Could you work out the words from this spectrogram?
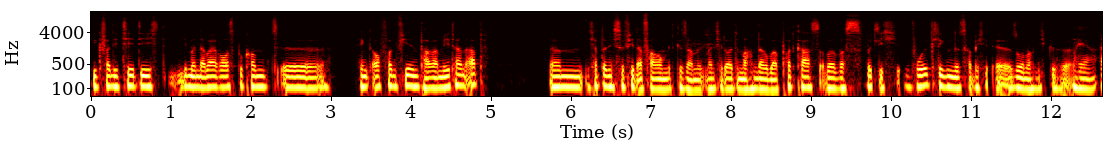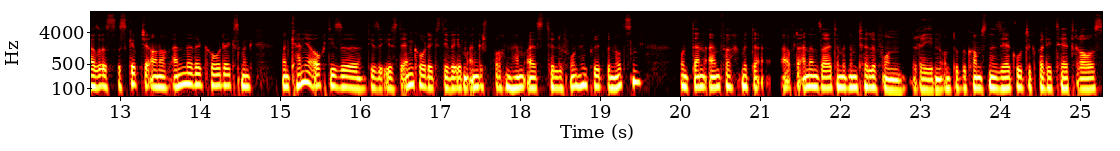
die Qualität, die, ich, die man dabei rausbekommt, äh, hängt auch von vielen Parametern ab. Ähm, ich habe da nicht so viel Erfahrung mit gesammelt. Manche Leute machen darüber Podcasts, aber was wirklich wohlklingendes habe ich äh, so noch nicht gehört. Ja, also es, es gibt ja auch noch andere Codecs. Man, man kann ja auch diese, diese ISDN-Codecs, die wir eben angesprochen haben, als Telefonhybrid benutzen und dann einfach mit der, auf der anderen Seite mit einem Telefon reden und du bekommst eine sehr gute Qualität raus.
